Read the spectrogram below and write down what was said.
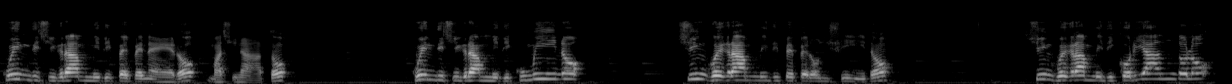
15 grammi di pepe nero macinato, 15 grammi di cumino, 5 grammi di peperoncino, 5 grammi di coriandolo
